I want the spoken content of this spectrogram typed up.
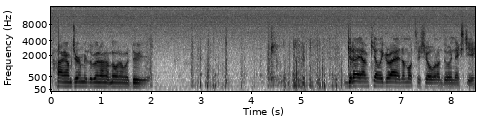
Hi, I'm Jeremy Levin. I don't know what I'm gonna do yet. G'day, I'm Kelly Gray, and I'm not too sure what I'm doing next year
